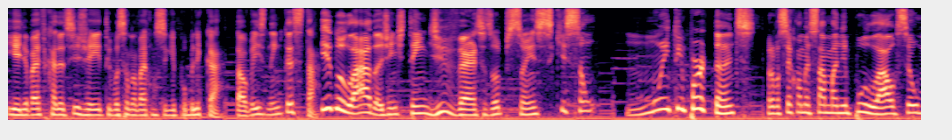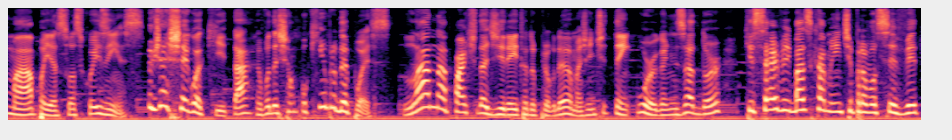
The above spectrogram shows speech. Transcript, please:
e ele vai ficar desse jeito e você não vai conseguir publicar, talvez nem testar. E do lado a gente tem diversas opções que são muito importantes para você começar a manipular o seu mapa e as suas coisinhas. Eu já chego aqui, tá? Eu vou deixar um pouquinho para depois. Lá na parte da direita do programa, a gente tem o organizador, que serve basicamente para você ver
